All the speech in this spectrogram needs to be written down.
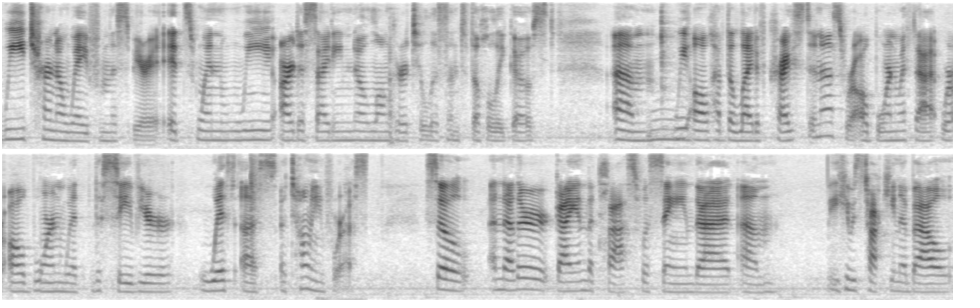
we turn away from the spirit. It's when we are deciding no longer to listen to the Holy Ghost. Um, mm. We all have the light of Christ in us. We're all born with that. We're all born with the Savior with us, atoning for us. So another guy in the class was saying that. Um, he was talking about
